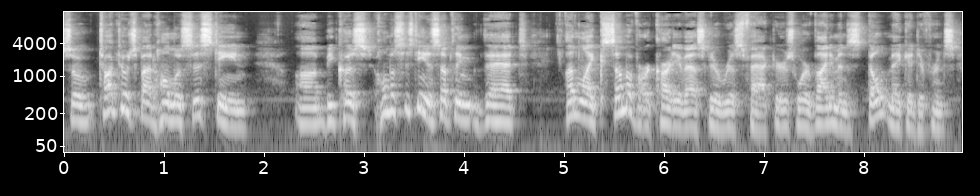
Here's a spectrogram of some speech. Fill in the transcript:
So talk to us about homocysteine uh, because homocysteine is something that unlike some of our cardiovascular risk factors where vitamins don't make a difference,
